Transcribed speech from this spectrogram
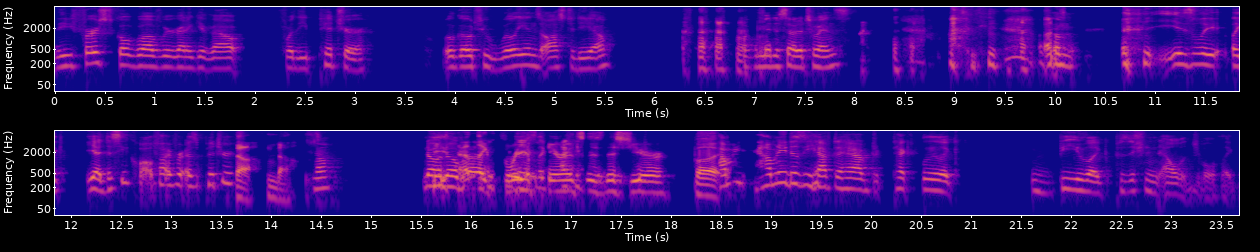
The first gold glove we are going to give out for the pitcher will go to Willians Astudillo of the Minnesota Twins. um, easily, like, yeah, does he qualify for as a pitcher? no, no, No, no, He's no. had but like three serious, like, appearances this year, but how many? How many does he have to have to technically like be like position eligible? Like,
